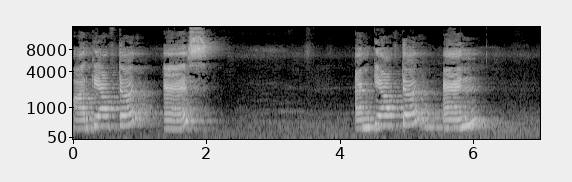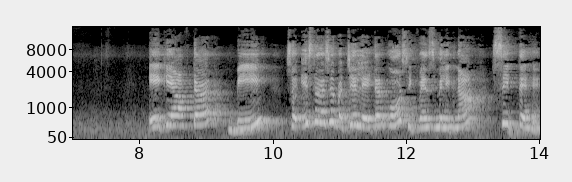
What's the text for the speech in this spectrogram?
आर के आफ्टर एस एम के आफ्टर एन ए के आफ्टर बी सो इस तरह से बच्चे लेटर को सीक्वेंस में लिखना सीखते हैं।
